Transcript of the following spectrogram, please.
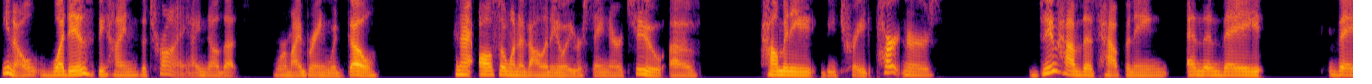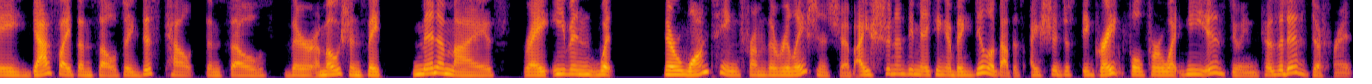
you know, what is behind the trying? I know that's where my brain would go. And I also want to validate what you're saying there too of how many betrayed partners do have this happening and then they they gaslight themselves, they discount themselves, their emotions, they minimize, right? Even what they're wanting from the relationship. I shouldn't be making a big deal about this. I should just be grateful for what he is doing because it is different.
